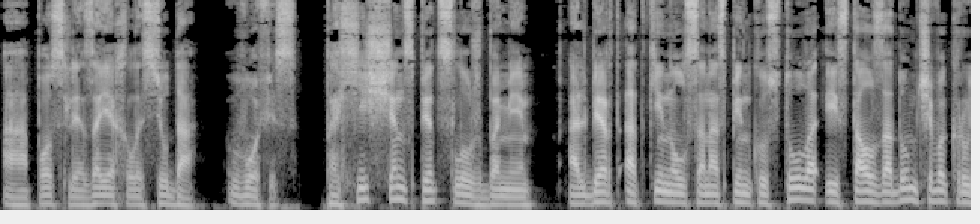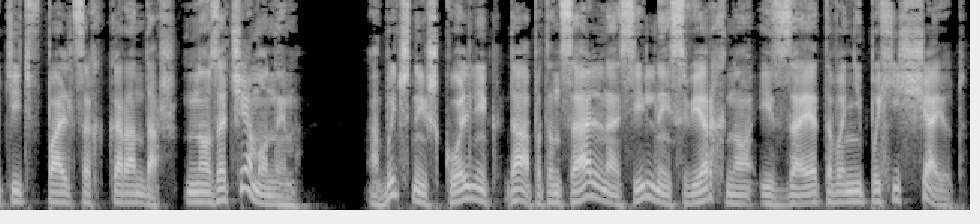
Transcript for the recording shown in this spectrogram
а после заехала сюда, в офис. Похищен спецслужбами. Альберт откинулся на спинку стула и стал задумчиво крутить в пальцах карандаш. Но зачем он им? Обычный школьник, да, потенциально сильный сверх, но из-за этого не похищают.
